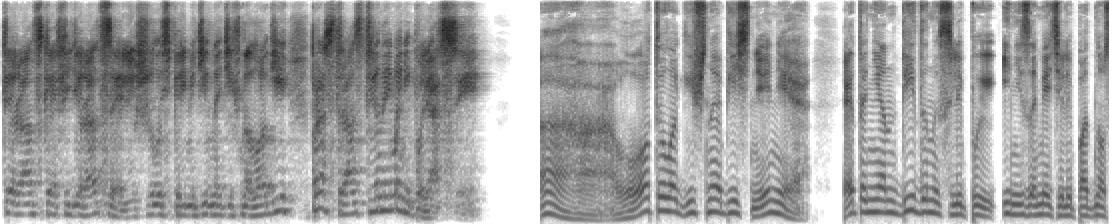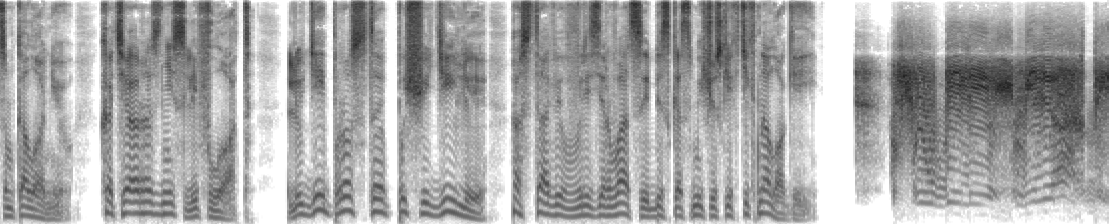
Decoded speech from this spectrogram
Тиранская Федерация лишилась примитивной технологии пространственной манипуляции». «А, вот и логичное объяснение. Это не анбиданы слепы и не заметили под носом колонию хотя разнесли флот. Людей просто пощадили, оставив в резервации без космических технологий. «Вы убили миллиарды!»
